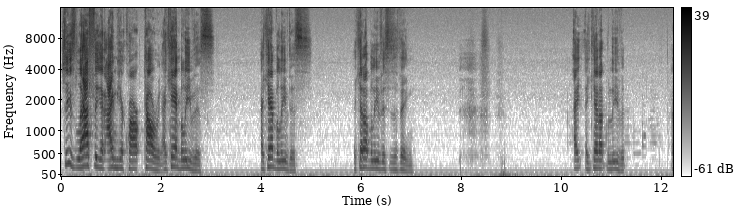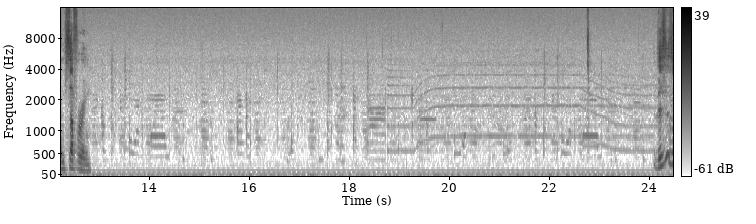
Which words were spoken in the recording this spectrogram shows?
She's laughing and I'm here cowering. I can't believe this. I can't believe this. I cannot believe this is a thing. I, I cannot believe it. I'm suffering. This is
